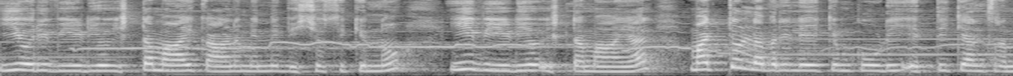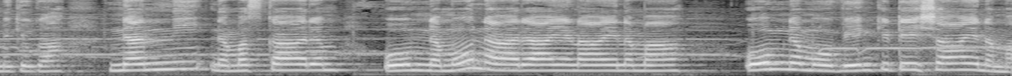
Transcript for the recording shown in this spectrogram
ഈ ഒരു വീഡിയോ ഇഷ്ടമായി കാണുമെന്ന് വിശ്വസിക്കുന്നു. ഈ വീഡിയോ ഇഷ്ടമായാൽ മറ്റുള്ളവരിലേക്കും കൂടി എത്തിക്കാൻ ശ്രമിക്കുക. നന്ദി നമസ്കാരം. ഓം നമോ നാരായണായ നമ. ഓം നമോ വെങ്കിട്ടേശായ നമ.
